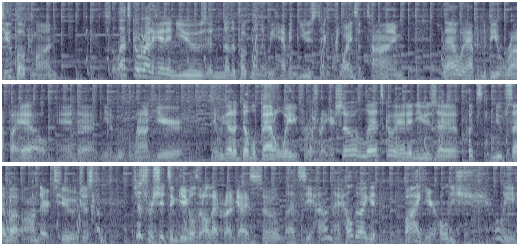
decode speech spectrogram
two Pokemon. So let's go right ahead and use another Pokemon that we haven't used in quite some time. That would happen to be Raphael, and uh, need to move around here. And we got a double battle waiting for us right here. So let's go ahead and use, uh, put Noob Saibot on there too, just just for shits and giggles and all that crud, guys. So let's see, how in the hell do I get by here? Holy sh... holy...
